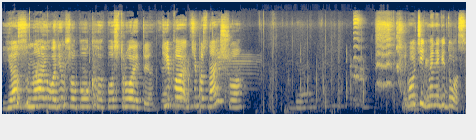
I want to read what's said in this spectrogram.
Я знаю, Вадим, що пок- построїти. Типа, типа, знаєш що? Вадим, Мовчіть, в мене відос.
